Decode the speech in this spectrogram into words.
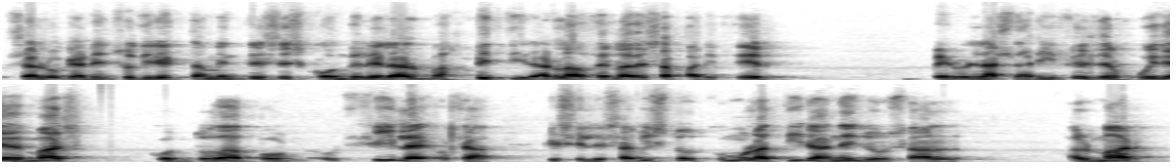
O sea, lo que han hecho directamente es esconder el alma y tirarla, hacerla desaparecer. Pero en las narices del juez, además, con toda. Sí, o sea, que se les ha visto cómo la tiran ellos al, al mar.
